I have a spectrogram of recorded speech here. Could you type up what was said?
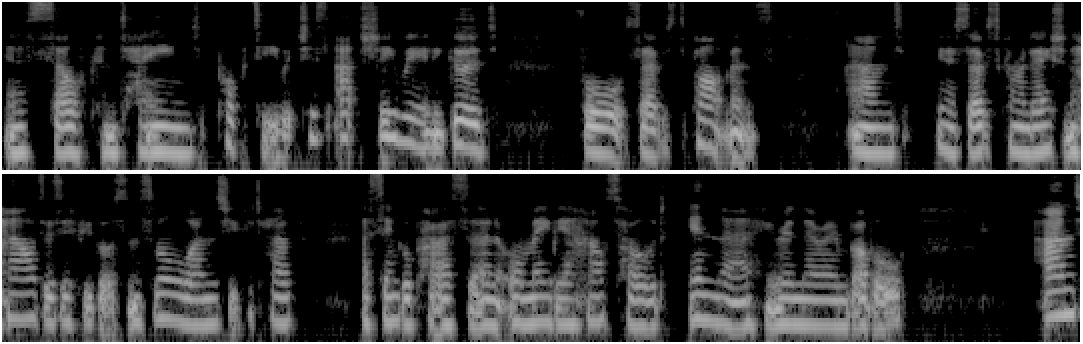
in a self contained property, which is actually really good for serviced apartments. And, you know, service accommodation houses, if you've got some small ones, you could have a single person or maybe a household in there who are in their own bubble. And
